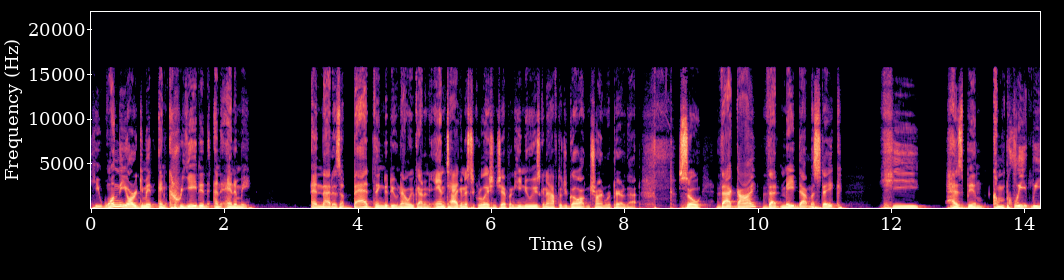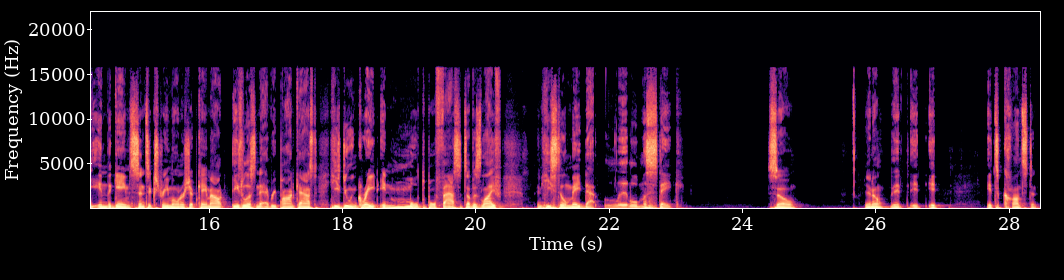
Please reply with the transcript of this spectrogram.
he won the argument and created an enemy. And that is a bad thing to do. Now we've got an antagonistic relationship and he knew he was gonna have to go out and try and repair that. So that guy that made that mistake he has been completely in the game since Extreme Ownership came out. He's listened to every podcast. He's doing great in multiple facets of his life, and he still made that little mistake. So, you know, it it it it's constant.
